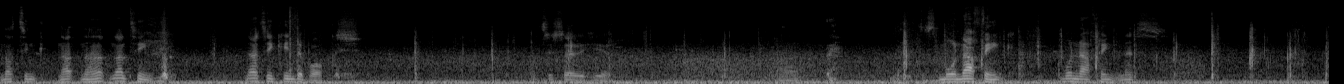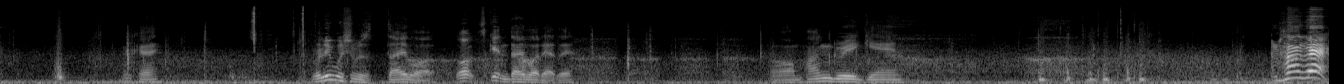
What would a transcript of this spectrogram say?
Nothing. Not. Not. Nothing. Nothing in the box. What's this over here? Uh, there's more nothing. More nothingness. Okay. Really wish it was daylight. Oh, it's getting daylight out there. Oh, I'm hungry again. I'm hungry!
